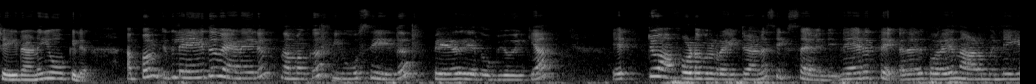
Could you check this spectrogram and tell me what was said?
ഷെയ്ഡാണ് യോക്കിൽ അപ്പം ഇതിൽ ഏത് വേണേലും നമുക്ക് യൂസ് ചെയ്ത് പെയർ ചെയ്ത് ഉപയോഗിക്കാം. ഏറ്റവും അഫോർഡബിൾ റേറ്റ് ആണ് സിക്സ് സെവന്റി നേരത്തെ അതായത് കുറേ നാൾ മുന്നേ ഈ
